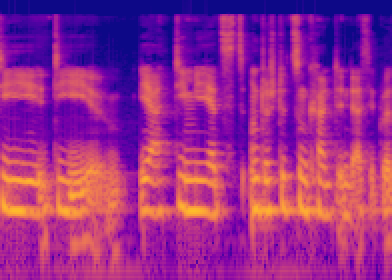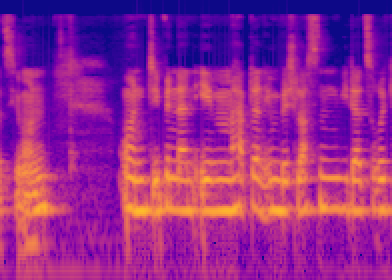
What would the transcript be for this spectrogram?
die, die, ja, die mir jetzt unterstützen könnte in der Situation. Und ich bin dann eben, habe dann eben beschlossen, wieder zurück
